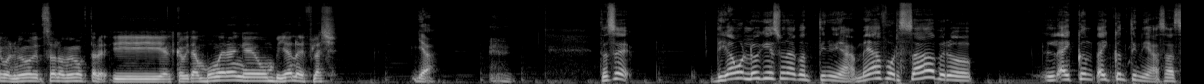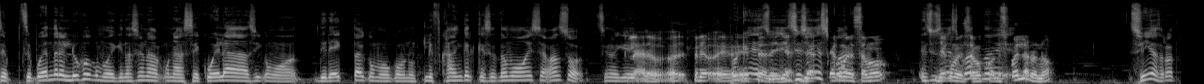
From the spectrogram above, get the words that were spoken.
pues el mismo- son los mismos actores. Y el Capitán Boomerang es un villano de Flash. Ya. Entonces, digámoslo que es una continuidad. Media forzada, pero hay, con- hay continuidad. O sea, se, se pueden dar el lujo como de que no sea una, una secuela así como directa, como con un cliffhanger que se tomó y se avanzó. Sino que Claro, eh, pero eh, Porque en espérate, ya, Suicide ya- ya Squad- comenzamos, en ya comenzamos Squad no con es- spoiler o no? Sí, hace rato.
